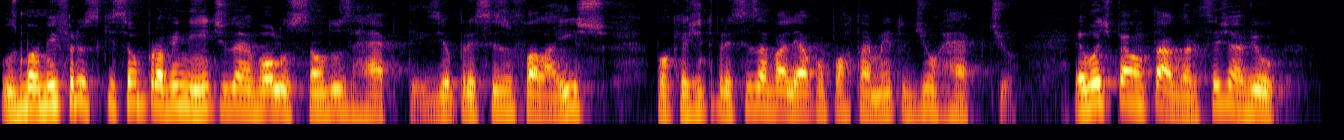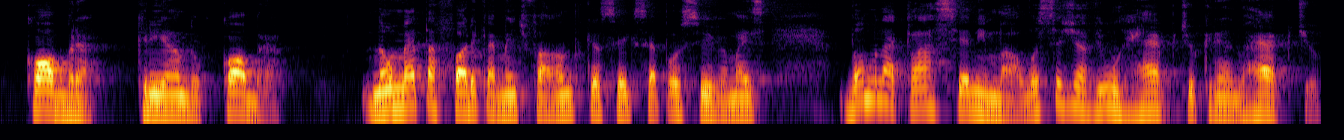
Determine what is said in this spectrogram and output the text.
Os mamíferos que são provenientes da evolução dos répteis. E eu preciso falar isso porque a gente precisa avaliar o comportamento de um réptil. Eu vou te perguntar agora, você já viu cobra criando cobra? Não metaforicamente falando, porque eu sei que isso é possível, mas vamos na classe animal. Você já viu um réptil criando réptil?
